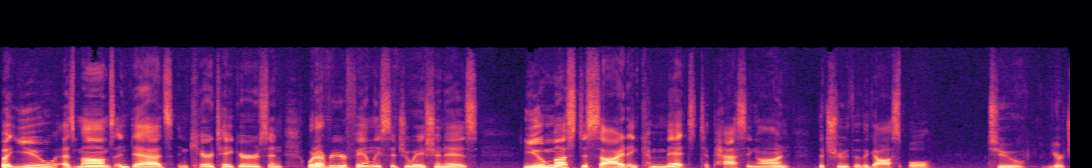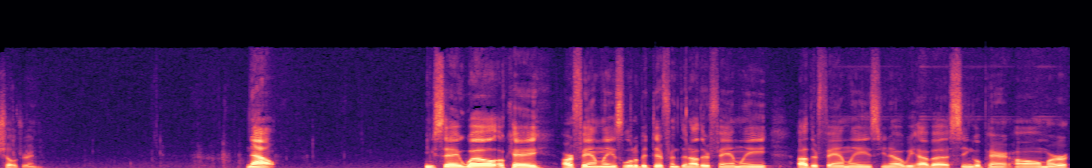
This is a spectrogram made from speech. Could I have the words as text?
But you, as moms and dads and caretakers and whatever your family situation is, you must decide and commit to passing on the truth of the gospel to your children. Now, you say, well, okay, our family is a little bit different than other family, other families. You know, we have a single parent home, or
